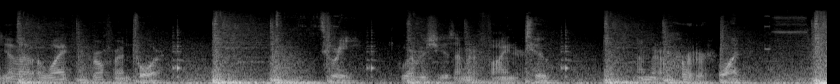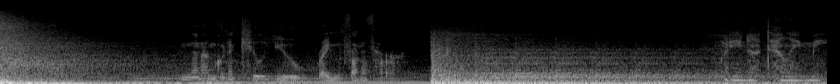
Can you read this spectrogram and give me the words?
Five, You have a, a wife, girlfriend? four, three, Whoever she is, I'm gonna find her. two, I'm gonna hurt her. one. And then I'm gonna kill you right in front of her. What are you not telling me?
